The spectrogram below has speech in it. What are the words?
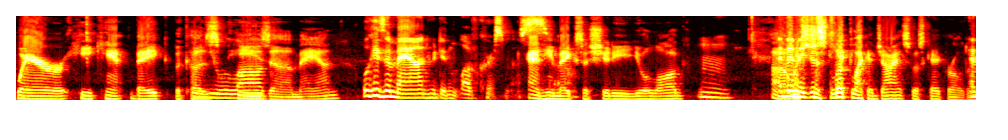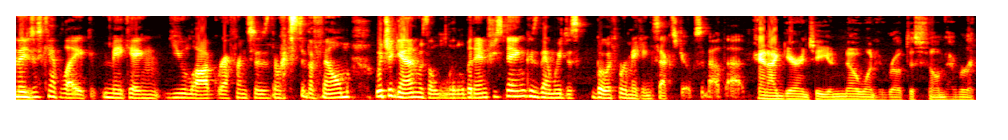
where he can't bake because Yule log. he's a man Well, he's a man who didn't love Christmas, and he makes a shitty Yule log, Mm. uh, And then which they just just looked like a giant Swiss cake roll. And me. they just kept like making Yule log references the rest of the film, which again was a little bit interesting because then we just both were making sex jokes about that. and I guarantee you, no one who wrote this film ever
